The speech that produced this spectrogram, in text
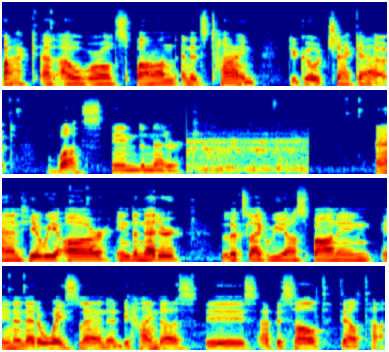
back at our world spawn and it's time to go check out what's in the nether. And here we are in the nether. Looks like we are spawning in a nether wasteland and behind us is a basalt delta.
